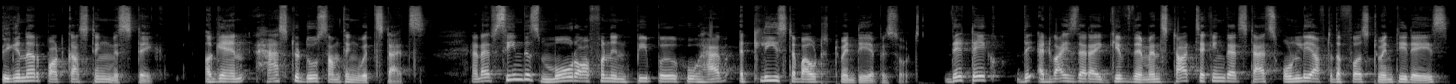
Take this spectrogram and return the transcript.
beginner podcasting mistake again has to do something with stats. And I've seen this more often in people who have at least about 20 episodes. They take the advice that I give them and start checking their stats only after the first 20 days,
